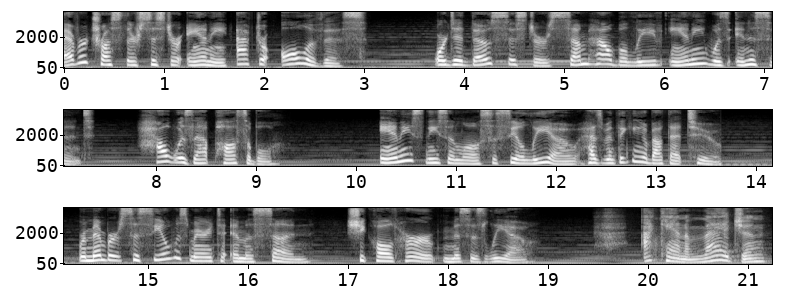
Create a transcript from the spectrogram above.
ever trust their sister Annie after all of this? Or did those sisters somehow believe Annie was innocent? How was that possible? Annie's niece in law, Cecile Leo, has been thinking about that too. Remember, Cecile was married to Emma's son. She called her Mrs. Leo. I can't imagine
